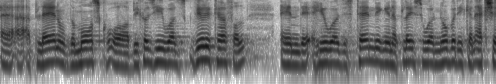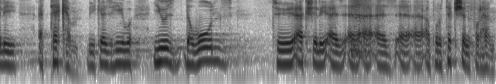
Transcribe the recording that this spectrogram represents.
a, a plan of the mosque, or because he was very careful and he was standing in a place where nobody can actually attack him because he used the walls to actually as a, as a, a, protection for him.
